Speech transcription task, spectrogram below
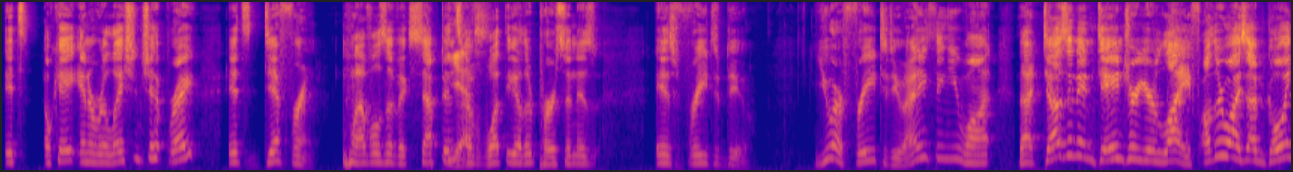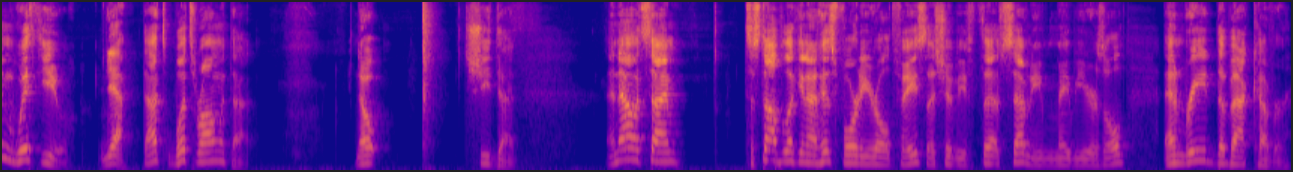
It's okay in a relationship, right? It's different levels of acceptance Yes. of what the other person is is free to do. You are free to do anything you want that doesn't endanger your life. Otherwise, I'm going with you. Yeah. That's what's wrong with that. Nope. She dead. And now it's time to stop looking at his 40 year old face that should be 70 maybe years old and read the back cover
